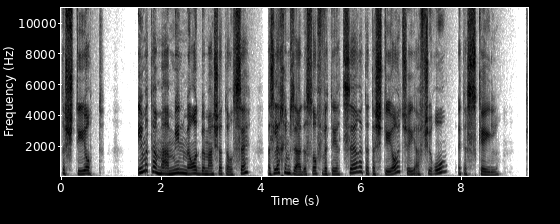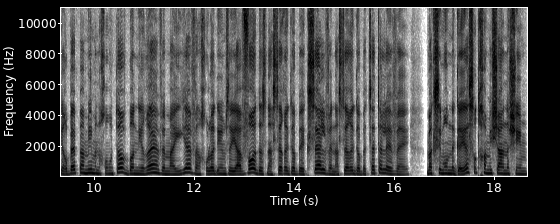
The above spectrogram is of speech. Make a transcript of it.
תשתיות, אם אתה מאמין מאוד במה שאתה עושה, אז לך עם זה עד הסוף ותייצר את התשתיות שיאפשרו את הסקייל. כי הרבה פעמים אנחנו אומרים, טוב, בוא נראה ומה יהיה, ואנחנו לא יודעים אם זה יעבוד, אז נעשה רגע באקסל ונעשה רגע בצטלה, ומקסימום נגייס עוד חמישה אנשים.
